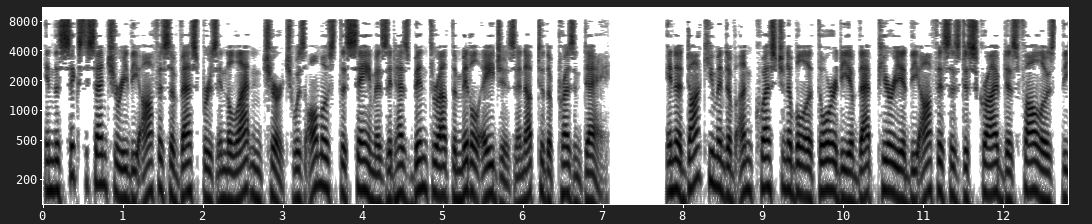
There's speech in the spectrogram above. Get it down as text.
In the 6th century the office of Vespers in the Latin Church was almost the same as it has been throughout the Middle Ages and up to the present day. In a document of unquestionable authority of that period the office is described as follows, the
